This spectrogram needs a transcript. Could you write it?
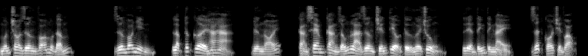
muốn cho dương võ một đấm. Dương võ nhìn, lập tức cười ha hả, đừng nói, càng xem càng giống là dương chiến tiểu tử ngươi chủng, liền tính tình này, rất có triển vọng.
